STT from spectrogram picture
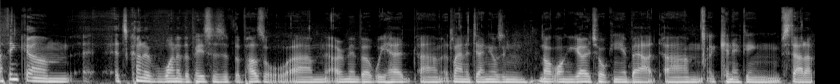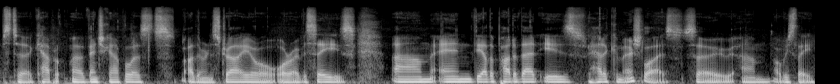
I think um, it's kind of one of the pieces of the puzzle. Um, I remember we had um, Atlanta Daniels not long ago talking about um, connecting startups to capital, uh, venture capitalists, either in Australia or, or overseas. Um, and the other part of that is how to commercialise. So um, obviously,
